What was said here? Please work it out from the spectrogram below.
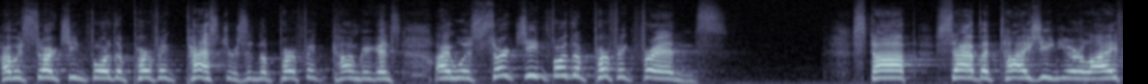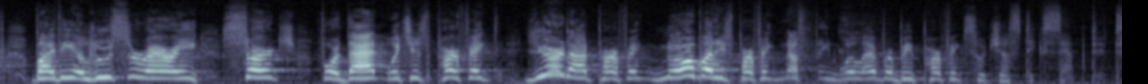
I was searching for the perfect pastors and the perfect congregants. I was searching for the perfect friends. Stop sabotaging your life by the illusory search for that which is perfect. You're not perfect. Nobody's perfect. Nothing will ever be perfect, so just accept it.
